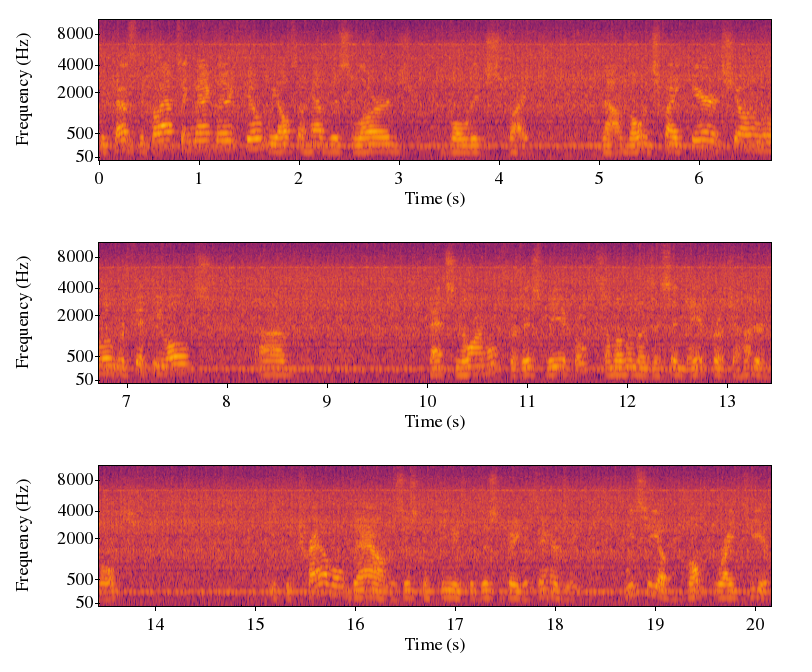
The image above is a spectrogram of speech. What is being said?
Because the collapsing magnetic field, we also have this large voltage spike. Now, voltage spike here, it's showing a little over 50 volts. Um, that's normal for this vehicle. Some of them, as I said, may approach 100 volts. If we travel down as this continues to dissipate its energy, we see a bump right here.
